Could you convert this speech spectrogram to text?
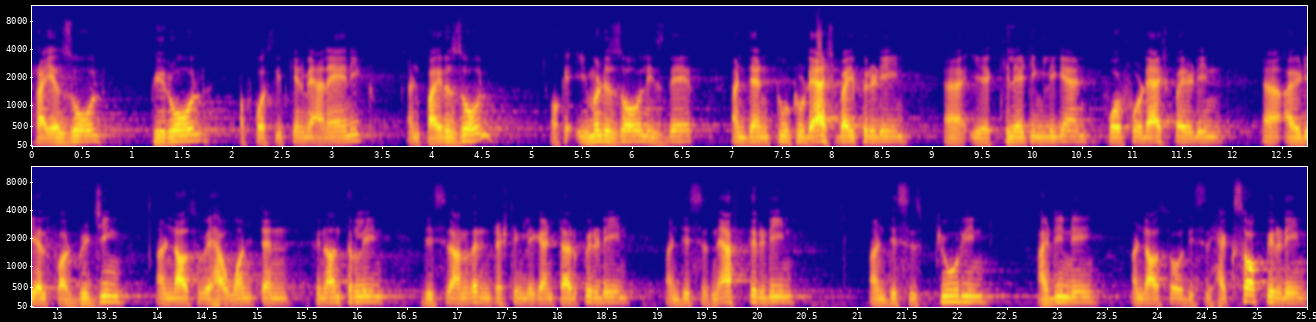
triazole, pyrrole of course it can be anionic and pyrazole, okay, imidazole is there and then 2,2 dash bipyridine uh, a chelating ligand 4,4 dash pyridine uh, ideal for bridging and also we have 110 phenanthroline. This is another interesting ligand terpyridine and this is naphthyridine and this is purine, adenine and also this is hexapyridine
